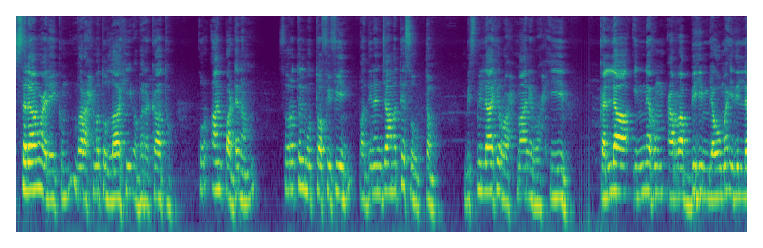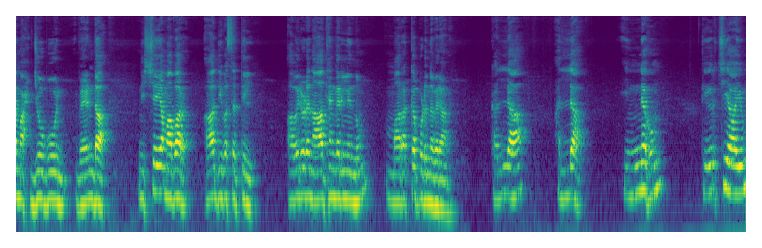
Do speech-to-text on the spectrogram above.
അസ്സലാമു അലൈക്കും വറഹമത്തല്ലാഹി വബർക്കാത്തു ഖുർആൻ പഠനം സൂറത്തുൽ മുത്തഫിഫീൻ പതിനഞ്ചാമത്തെ സൂക്തം. ബിസ്മില്ലാഹി റഹ്മാനി റഹീം കല്ല ഇന്നഹും അറബിഹിം യൗമ ഇതില്ല മഹ്ജൂബൂൻ. വേണ്ട. നിശ്ചയം അവർ ആ ദിവസത്തിൽ അവരുടെ നാഥങ്കരിൽ നിന്നും മറക്കപ്പെടുന്നവരാണ്. കല്ല അല്ല ഇന്നഹും തീർച്ചയായും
